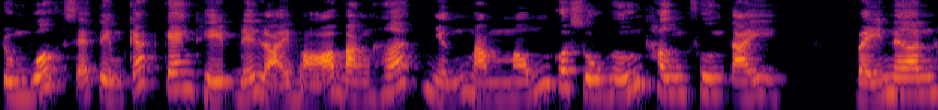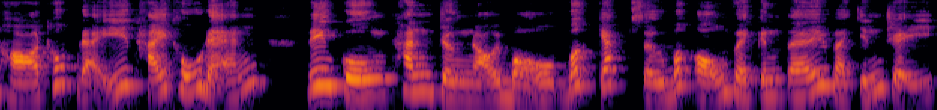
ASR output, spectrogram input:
Trung Quốc sẽ tìm cách can thiệp để loại bỏ bằng hết những mầm móng có xu hướng thân phương Tây. Vậy nên họ thúc đẩy thái thú đảng, điên cuồng thanh trừng nội bộ bất chấp sự bất ổn về kinh tế và chính trị,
